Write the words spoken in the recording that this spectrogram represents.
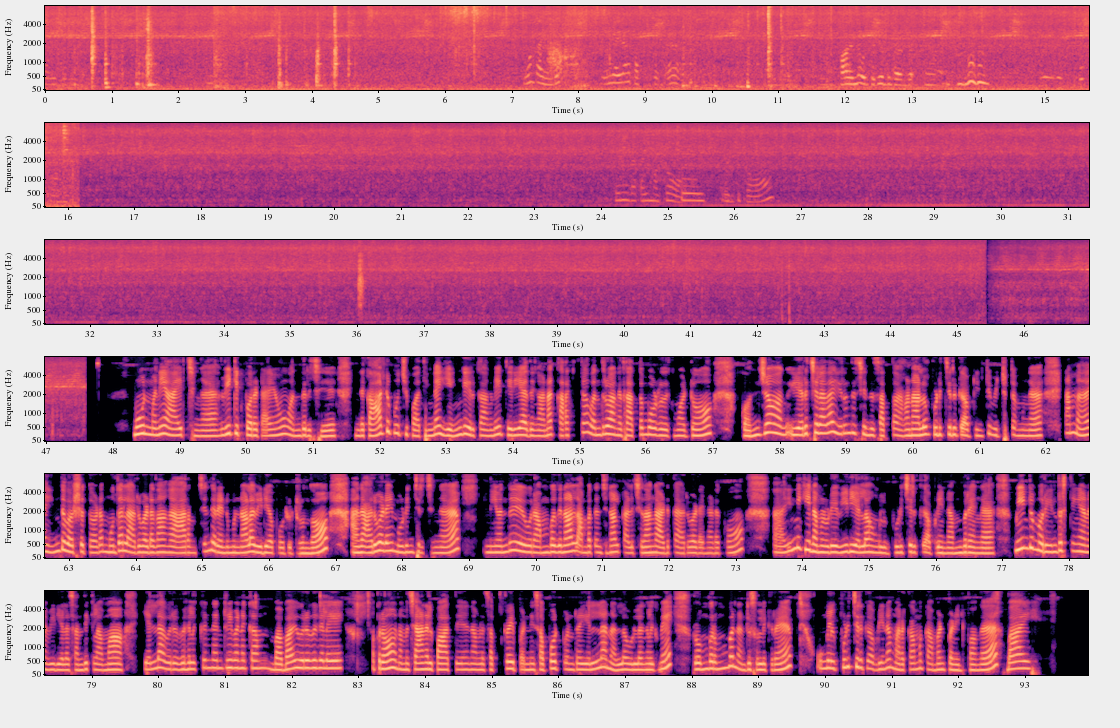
தக்காளி போடலாம் வெங்காயம் வந்து வெங்காயம் அது வந்து ஒரு பெரிய பிட்டாங்க கை மட்டும் எடுத்துக்கோ மூணு மணி ஆயிடுச்சுங்க. வீட்டுக்கு போகிற டைமும் வந்துருச்சு. இந்த காட்டுப்பூச்சி பார்த்தீங்கன்னா எங்கே இருக்காங்கன்னே தெரியாதுங்க. ஆனால் கரெக்டாக வந்துருவாங்க. சத்தம் போடுறதுக்கு மட்டும். கொஞ்சம் எரிச்சலாக தான் இருந்துச்சு இந்த சத்தம். ஆனாலும் பிடிச்சிருக்கு அப்படின்ட்டு விட்டுட்டோமுங்க. நம்ம இந்த வருஷத்தோட முதல் அறுவடை தாங்க ஆரம்பிச்சு இந்த ரெண்டு மூணு நாளாக வீடியோ போட்டுட்டு இருந்தோம். அந்த அறுவடையும் முடிஞ்சிருச்சுங்க. இனி வந்து ஒரு ஐம்பது நாள் ஐம்பத்தஞ்சு நாள் கழிச்சு தாங்க அடுத்த அறுவடை நடக்கும். இன்றைக்கி இன்னைக்கு நம்மளுடைய வீடியோ எல்லாம் உங்களுக்கு பிடிச்சிருக்கு அப்படின்னு நம்புகிறேங்க மீண்டும் ஒரு இன்ட்ரெஸ்டிங்கான வீடியோவில் சந்திக்கலாமா? எல்லா உறவுகளுக்கும் நன்றி வணக்கம். பபாய் உறவுகளே. அப்புறம் நம்ம சேனல் பார்த்து நம்மளை சப்ஸ்கிரைப் பண்ணி சப்போர்ட் பண்ணுற எல்லா நல்ல உள்ளங்களுக்குமே ரொம்ப ரொம்ப நன்றி சொல்லிக்கிறேன். உங்களுக்கு பிடிச்சிருக்கு அப்படின்னா மறக்காமல் கமெண்ட் பண்ணிட்டு போங்க. பாய்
